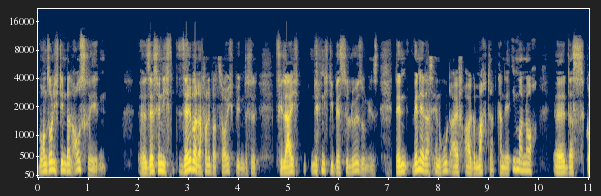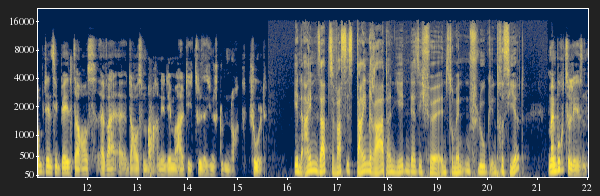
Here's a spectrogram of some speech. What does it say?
warum soll ich dem dann ausreden? Äh, selbst wenn ich selber davon überzeugt bin, dass es vielleicht nicht die beste Lösung ist. Denn wenn er das in Root IFA gemacht hat, kann er immer noch äh, das Competency Base daraus, äh, daraus machen, indem er halt die zusätzlichen Stunden noch schult. In einem Satz, was ist dein Rat an jeden, der sich für Instrumentenflug interessiert? Mein Buch zu lesen.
